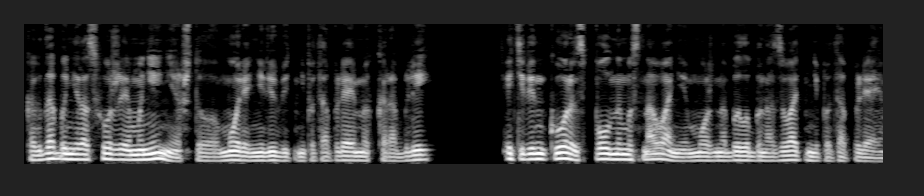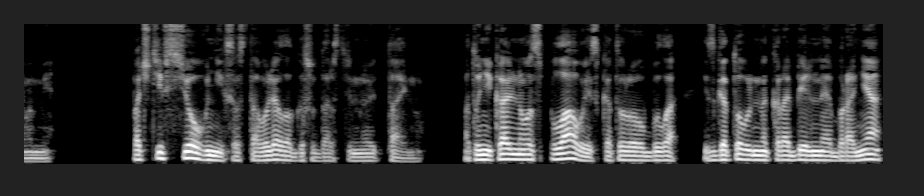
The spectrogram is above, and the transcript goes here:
Когда бы не расхожее мнение, что море не любит непотопляемых кораблей, эти линкоры с полным основанием можно было бы назвать непотопляемыми. Почти все в них составляло государственную тайну. От уникального сплава, из которого была изготовлена корабельная броня,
